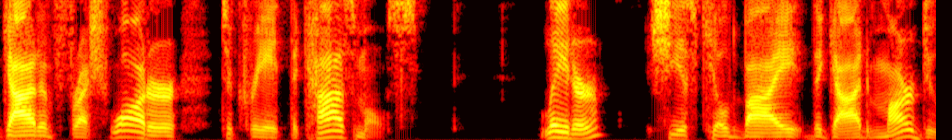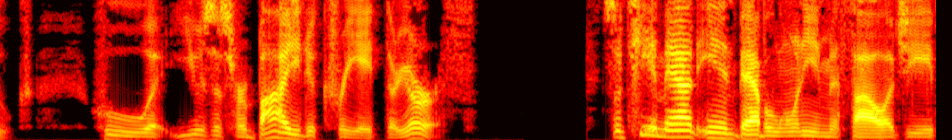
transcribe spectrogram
god of fresh water, to create the cosmos. Later, she is killed by the god Marduk, who uses her body to create the earth. So Tiamat in Babylonian mythology,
